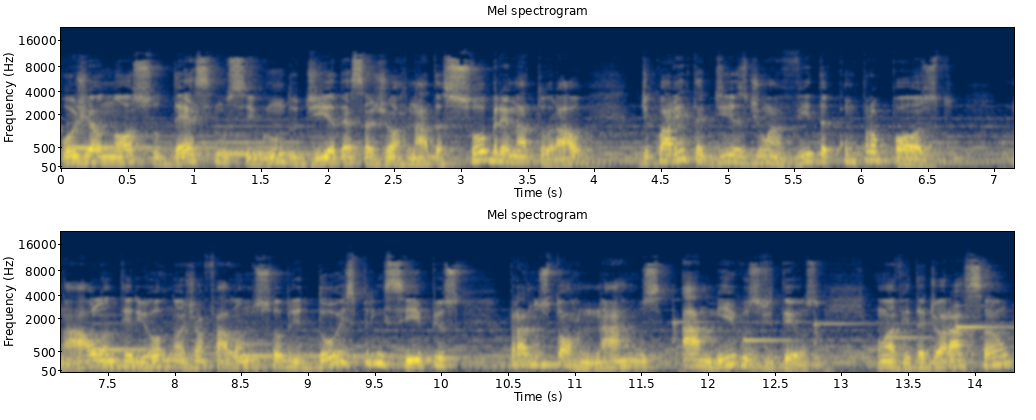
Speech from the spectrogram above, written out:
Hoje é o nosso 12 dia dessa jornada sobrenatural de 40 dias de uma vida com propósito. Na aula anterior, nós já falamos sobre dois princípios para nos tornarmos amigos de Deus: uma vida de oração,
